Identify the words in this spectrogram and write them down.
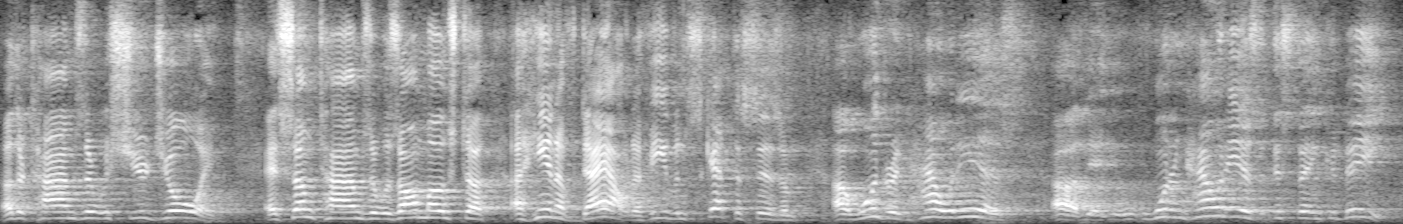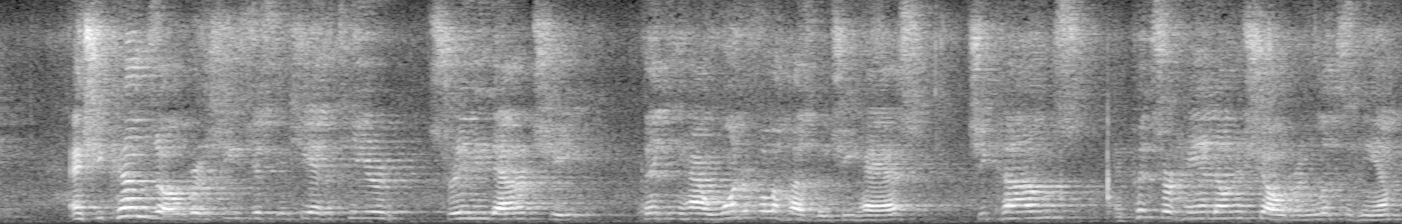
Other times there was sheer joy. And sometimes there was almost a, a hint of doubt, of even skepticism, uh, wondering how it is, uh, wondering how it is that this thing could be. And she comes over and she's just and she has a tear streaming down her cheek, thinking how wonderful a husband she has. She comes and puts her hand on his shoulder and looks at him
